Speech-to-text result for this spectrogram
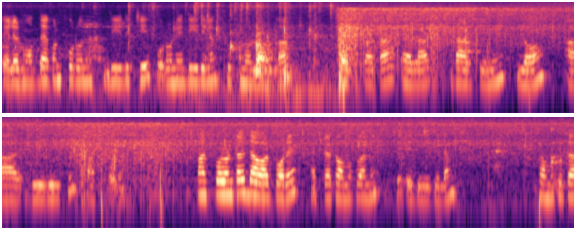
তেলের মধ্যে এখন ফোড়ন দিয়ে দিচ্ছি। ফোড়নে দিয়ে দিলাম শুকনো লঙ্কা, তেজপাতা, এলাচ, দারচিনি, লং আর দিয়ে দিয়েছি পাঁচফোড়ন। পাঁচফোড়নটা দেওয়ার পরে একটা টমেটো আমি কেটে দিয়ে দিলাম। টমেটোটা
